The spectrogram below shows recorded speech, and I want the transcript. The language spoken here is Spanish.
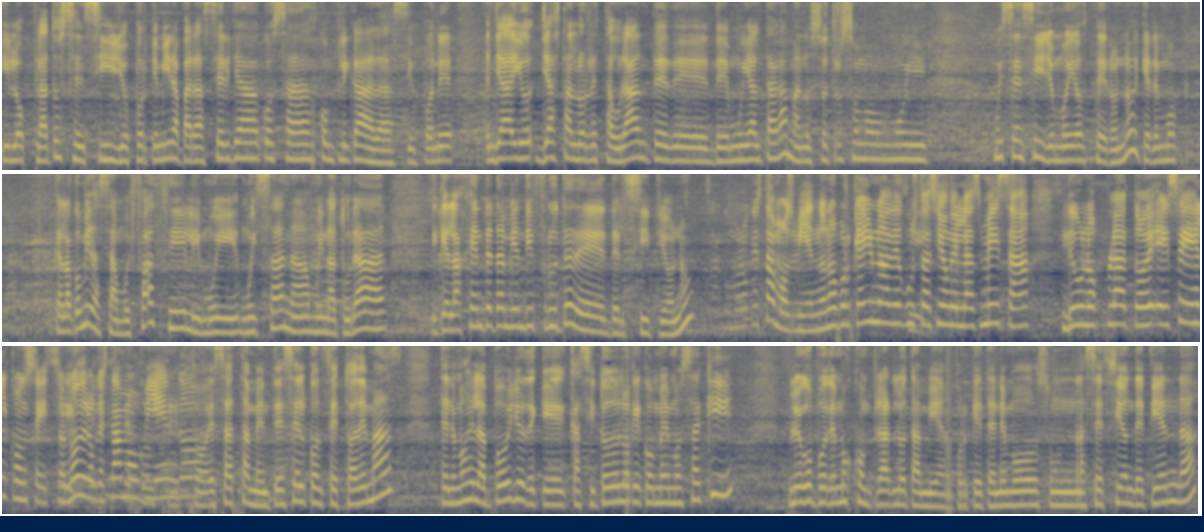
los platos sencillos, porque mira, para hacer ya cosas complicadas y poner, ya, ya están los restaurantes de, de muy alta gama, nosotros somos muy, muy sencillos, muy austeros, ¿no? Y queremos que la comida sea muy fácil y muy, muy sana, muy natural y que la gente también disfrute del sitio, ¿no? Que estamos viendo, ¿no? Porque hay una degustación en las mesas de unos platos, ese es el concepto, ¿no? De lo que estamos viendo. Exactamente, ese es el concepto. Además, tenemos el apoyo de que casi todo lo que comemos aquí, luego podemos comprarlo también, porque tenemos una sección de tienda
